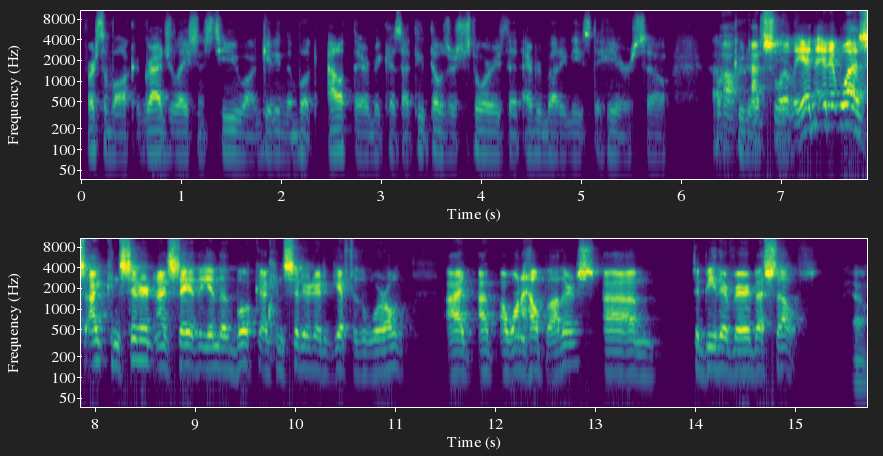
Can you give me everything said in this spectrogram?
first of all, congratulations to you on getting the book out there because I think those are stories that everybody needs to hear. So, uh, well, absolutely. And, and it was, I considered, and I say at the end of the book, I considered it a gift of the world. I, I, I want to help others um, to be their very best selves. Yeah.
